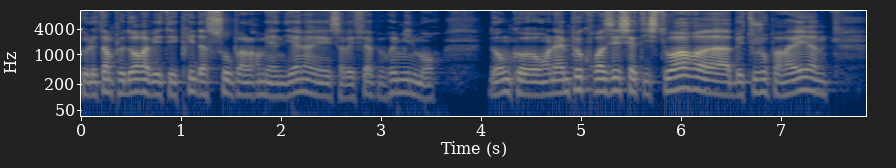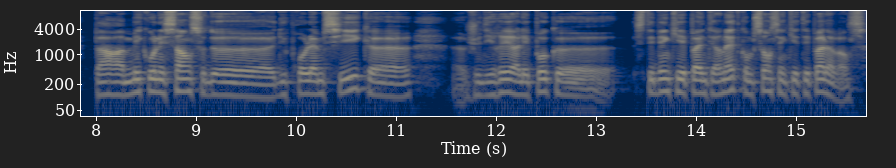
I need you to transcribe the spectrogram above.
que le Temple d'Or avait été pris d'assaut par l'armée indienne et ça avait fait à peu près 1000 morts. Donc on a un peu croisé cette histoire, mais toujours pareil, par méconnaissance du problème sikh. je dirais à l'époque, c'était bien qu'il n'y ait pas Internet, comme ça on ne s'inquiétait pas à l'avance.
